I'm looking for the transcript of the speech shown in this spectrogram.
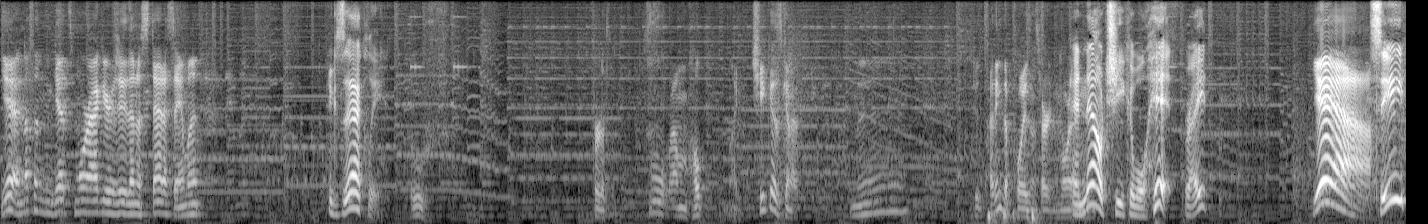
Yeah, nothing gets more accuracy than a status ailment. Exactly. Oof. For, I'm hope like Chica's gonna. Eh. Dude, I think the poison's hurting more. And now Chica will hit, right? yeah. See?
